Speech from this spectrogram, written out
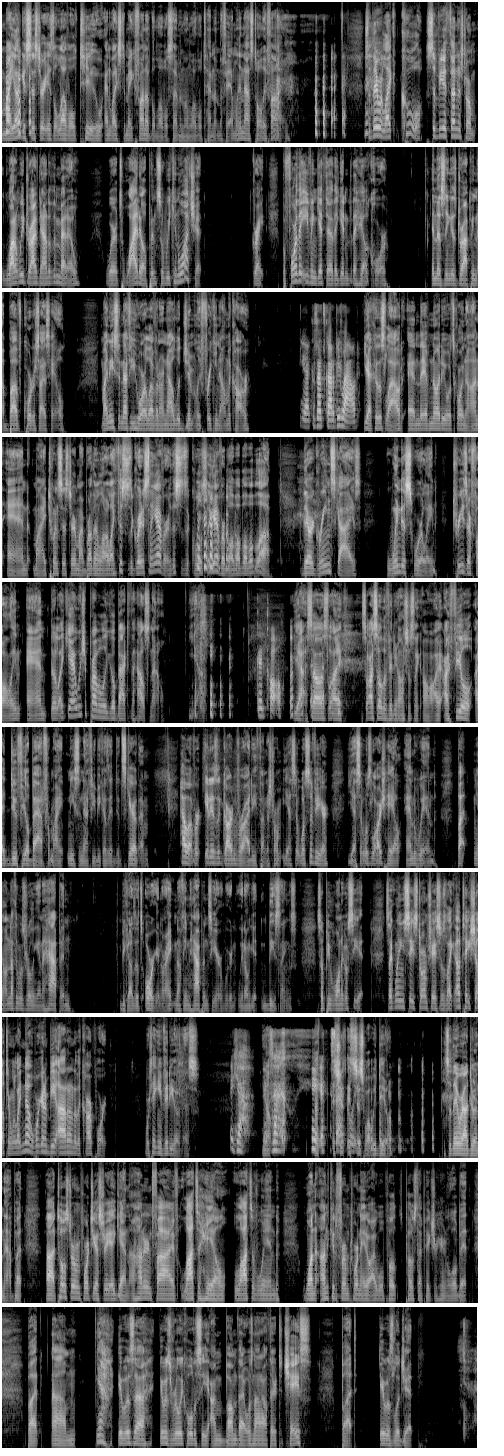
My youngest sister is a level 2 and likes to make fun of the level 7 and level 10 in the family, and that's totally fine. so they were like, cool, severe thunderstorm. Why don't we drive down to the meadow where it's wide open so we can watch it? Great. Before they even get there, they get into the hail core, and this thing is dropping above quarter size hail. My niece and nephew, who are 11, are now legitimately freaking out in the car. yeah, because that's got to be loud. Yeah, because it's loud, and they have no idea what's going on. And my twin sister and my brother in law are like, This is the greatest thing ever. This is the coolest thing ever. Blah, blah, blah, blah, blah. There are green skies, wind is swirling, trees are falling, and they're like, Yeah, we should probably go back to the house now. Yeah. Good call. yeah. So I was like, so I saw the video. And I was just like, oh, I, I feel, I do feel bad for my niece and nephew because it did scare them. However, it is a garden variety thunderstorm. Yes, it was severe. Yes, it was large hail and wind, but you know nothing was really going to happen because it's Oregon, right? Nothing happens here. We're, we don't get these things, so people want to go see it. It's like when you see storm chasers, like, oh, take shelter, and we're like, no, we're going to be out under the carport. We're taking video of this. Yeah, You know, exactly. Exactly. It's just it's just what we do. so they were out doing that, but uh, total storm reports yesterday again 105, lots of hail, lots of wind, one unconfirmed tornado. I will po- post that picture here in a little bit, but um, yeah, it was uh it was really cool to see. I'm bummed that I was not out there to chase, but it was legit.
